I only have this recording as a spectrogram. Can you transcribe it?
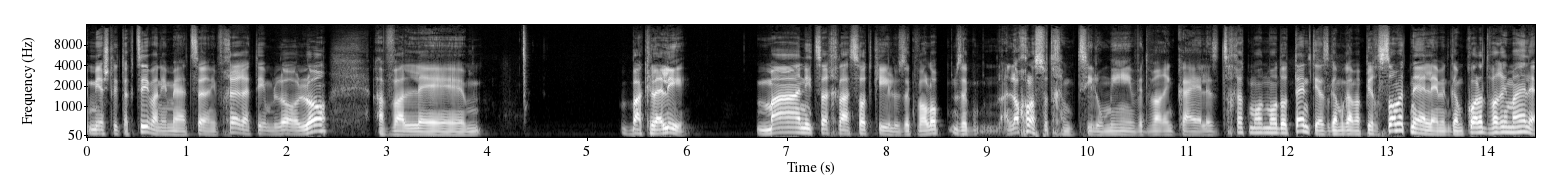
אם יש לי תקציב אני מייצר נבחרת, אם לא, לא, אבל אמ, בכללי, מה אני צריך לעשות כאילו, זה כבר לא, זה, אני לא יכול לעשות לכם צילומים ודברים כאלה, זה צריך להיות מאוד מאוד אותנטי, אז גם, גם הפרסומת נעלמת, גם כל הדברים האלה.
